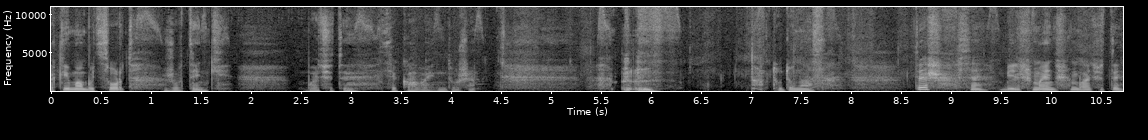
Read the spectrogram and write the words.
Такий, мабуть, сорт жовтенький. Бачите, цікавий дуже. Тут у нас теж все більш-менш, бачите,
